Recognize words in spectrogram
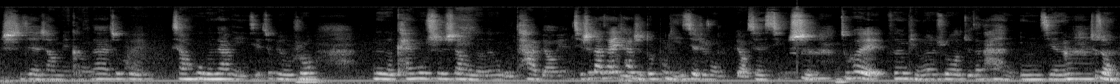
事件上面，可能大家就会相互更加理解。就比如说。嗯那个开幕式上的那个舞踏表演，其实大家一开始都不理解这种表现形式，就会纷纷评论说觉得它很阴间。这种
